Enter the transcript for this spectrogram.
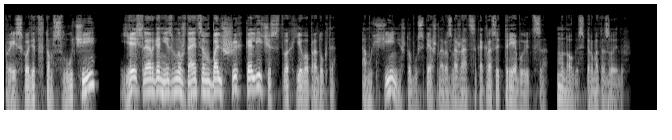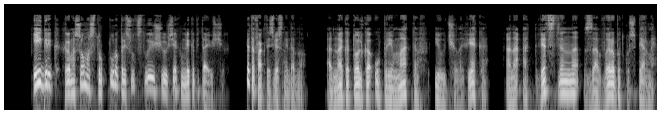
происходит в том случае, если организм нуждается в больших количествах его продукта. А мужчине, чтобы успешно размножаться, как раз и требуется много сперматозоидов. Y-хромосома — структура, присутствующая у всех млекопитающих. Это факт, известный давно. Однако только у приматов и у человека она ответственна за выработку спермы.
